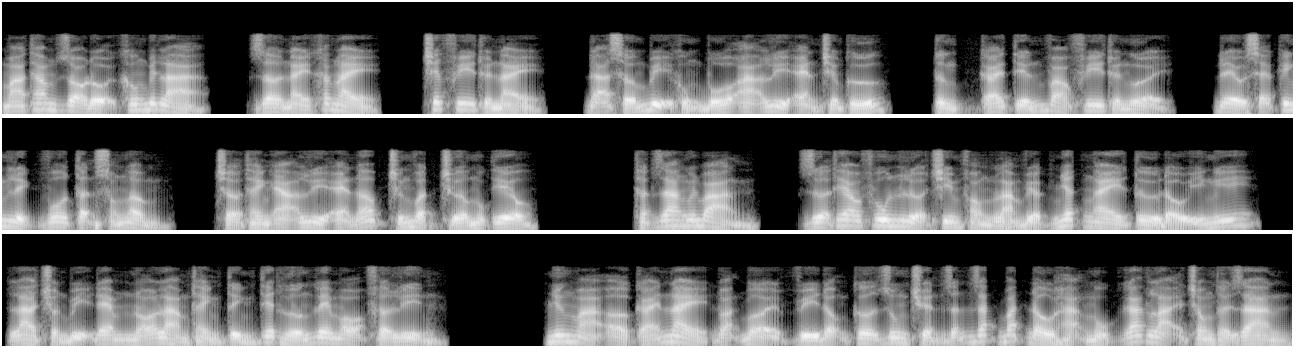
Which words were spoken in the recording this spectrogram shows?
mà thăm dò đội không biết là, giờ này khắc này, chiếc phi thuyền này đã sớm bị khủng bố a li chiếm cứ, từng cái tiến vào phi thuyền người đều sẽ kinh lịch vô tận sóng ngầm, trở thành a li ấp chứng vật chứa mục tiêu. Thật ra nguyên bản, dựa theo phun lửa chim phòng làm việc nhất ngay từ đầu ý nghĩ, là chuẩn bị đem nó làm thành tình tiết hướng game of Berlin. nhưng mà ở cái này đoạn bởi vì động cơ dung chuyển dẫn dắt bắt đầu hạng mục gác lại trong thời gian,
